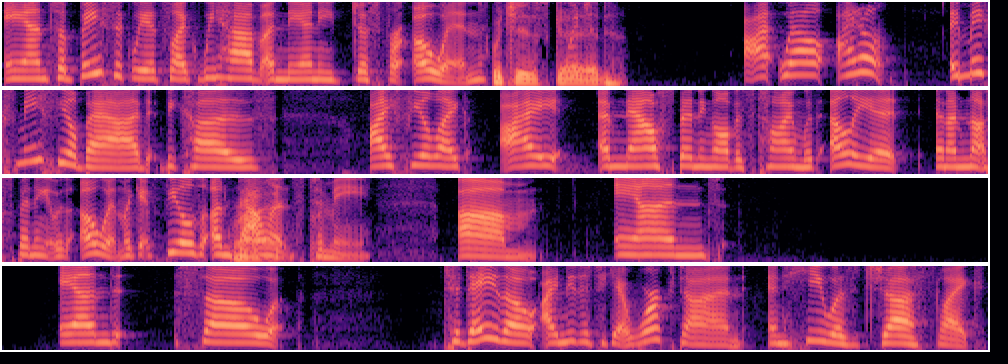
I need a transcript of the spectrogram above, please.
And so basically it's like we have a nanny just for Owen. which is good. I well, I don't it makes me feel bad because I feel like I am now spending all this time with Elliot and I'm not spending it with Owen. Like it feels unbalanced to me. Um and and so today though I needed to get work done and he was just like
